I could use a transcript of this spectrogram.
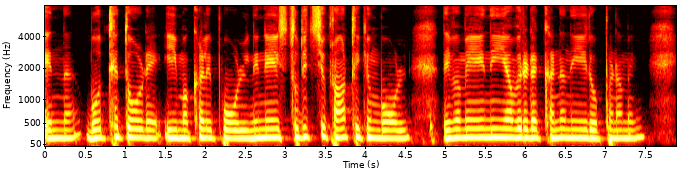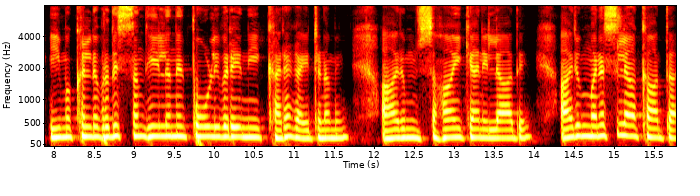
എന്ന് ബോധ്യത്തോടെ ഈ മക്കളിപ്പോൾ നിന്നെ സ്തുതിച്ച് പ്രാർത്ഥിക്കുമ്പോൾ ദൈവമേ നീ അവരുടെ കണ്ണുനീരൊപ്പണമേ. ഈ മക്കളുടെ പ്രതിസന്ധിയിൽ നിന്നിപ്പോൾ ഇവരെ നീ കരകയറ്റണമേ. ആരും സഹായിക്കാനില്ലാതെ ആരും മനസ്സിലാക്കാത്ത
